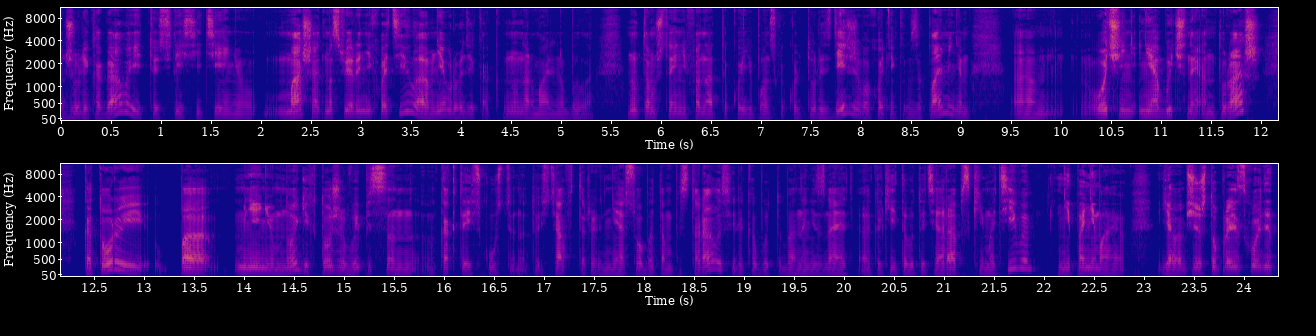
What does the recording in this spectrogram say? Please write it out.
Джули Кагавой, то есть Лиси Тенью. Маше атмосферы не хватило, а мне вроде как, ну, нормально было. Ну, потому что я не фанат такой японской культуры. Здесь же в «Охотниках за пламенем» эм, очень необычный антураж, который, по мнению многих, тоже выписан как-то искусственно. То есть автор не особо там постаралась, или как будто бы она не знает э, какие-то вот эти арабские мотивы. Не понимаю я вообще, что происходит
